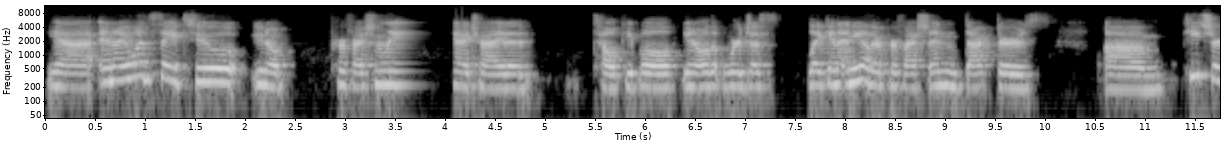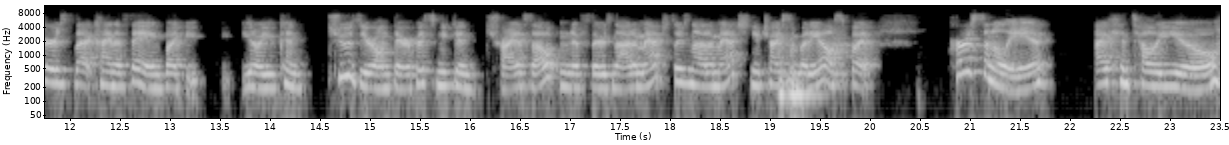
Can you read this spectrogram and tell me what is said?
Yeah, and I would say too, you know, professionally, I try to tell people, you know, that we're just like in any other profession, doctors, um, teachers, that kind of thing. But you know, you can choose your own therapist, and you can try us out. And if there's not a match, there's not a match, and you try somebody else. But personally, I can tell you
